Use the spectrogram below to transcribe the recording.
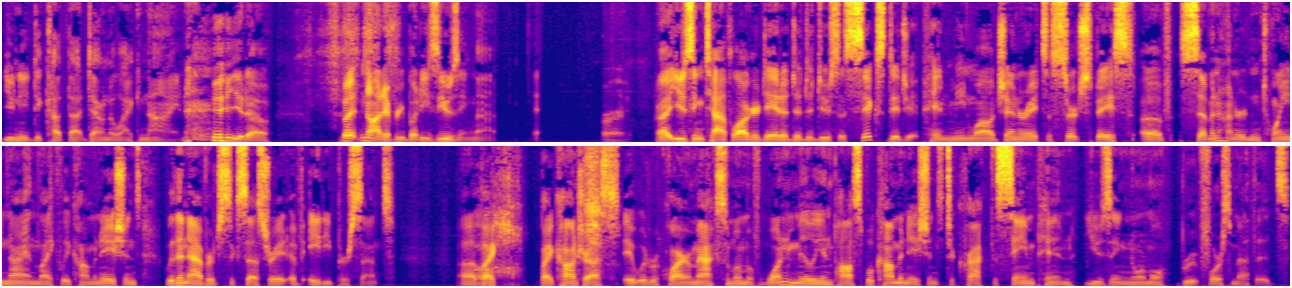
You need to cut that down to like 9, you know. But not everybody's using that. Right. Uh, using TapLogger data to deduce a six digit PIN, meanwhile, generates a search space of 729 likely combinations with an average success rate of 80%. Uh, by, by contrast, it would require a maximum of 1 million possible combinations to crack the same PIN using normal brute force methods.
